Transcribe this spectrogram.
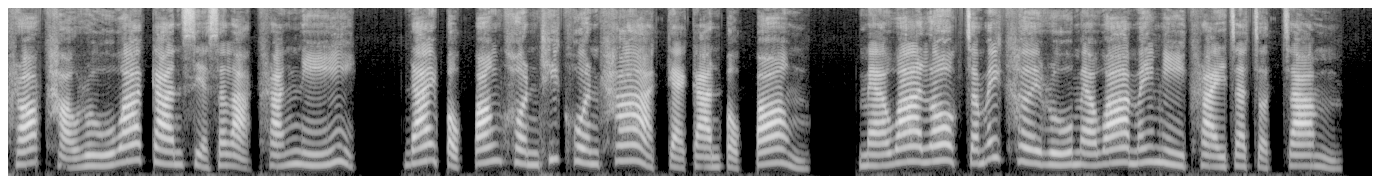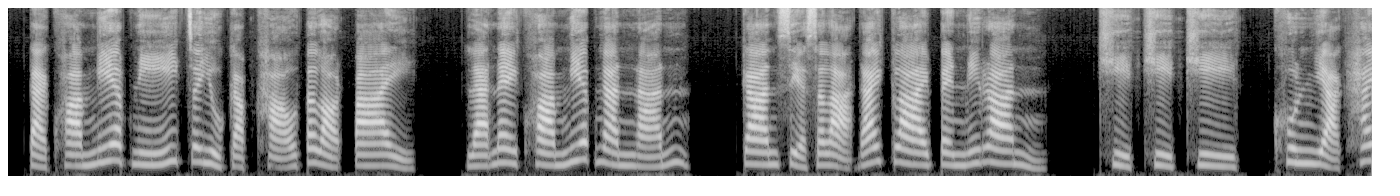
พราะเขารู้ว่าการเสียสละครั้งนี้ ได้ปกป้องคนที่ควรค่าแก่การปกป้อง แม้ว่าโลกจะไม่เคยรู้แม้ว่าไม่มีใครจะจดจำ แต่ความเงียบนี้จะอยู่กับเขาตลอดไป และในความเงียบงานนั้น การเสียสละได้กลายเป็นนิรันดร์ขีดขีดขีด คุณอยากให้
